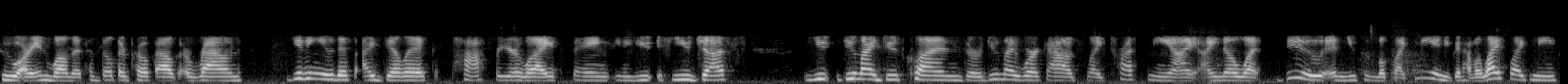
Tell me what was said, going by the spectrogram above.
who are in wellness have built their profiles around giving you this idyllic path for your life, saying, you know, you, if you just you do my juice cleanse or do my workouts, like trust me, I, I know what to do and you can look like me and you can have a life like me.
